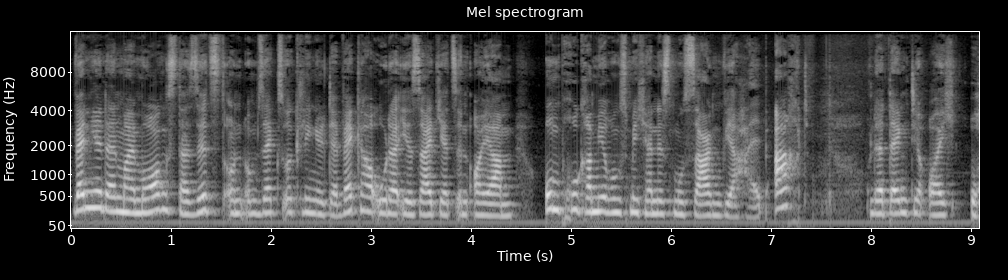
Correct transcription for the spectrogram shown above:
wenn ihr dann mal morgens da sitzt und um 6 Uhr klingelt der Wecker oder ihr seid jetzt in eurem Umprogrammierungsmechanismus, sagen wir halb acht, und da denkt ihr euch, oh,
